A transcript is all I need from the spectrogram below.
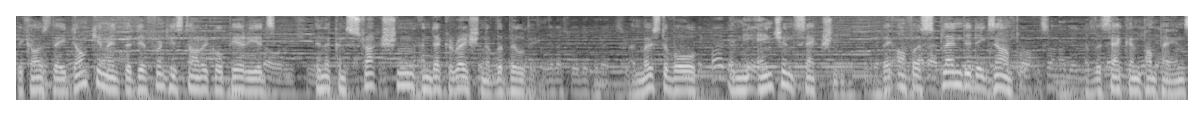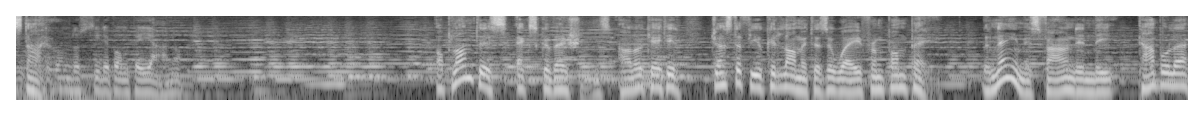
because they document the different historical periods in the construction and decoration of the building. And most of all, in the ancient section, they offer splendid examples of the second Pompeian style. Oplontis excavations are located just a few kilometers away from Pompeii. The name is found in the Tabula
